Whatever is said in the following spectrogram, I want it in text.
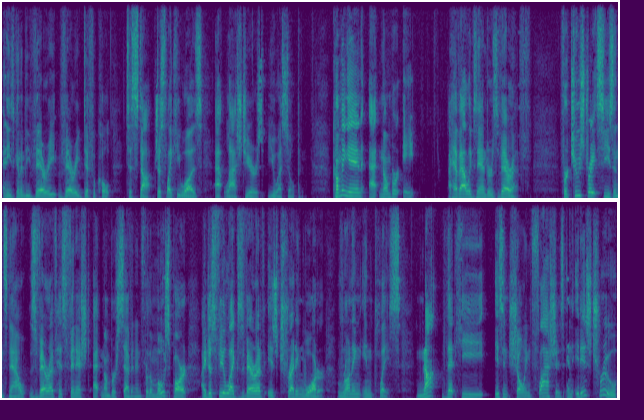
and he's going to be very, very difficult to stop, just like he was at last year's US Open. Coming in at number eight, I have Alexander Zverev. For two straight seasons now, Zverev has finished at number seven. And for the most part, I just feel like Zverev is treading water, running in place. Not that he isn't showing flashes. And it is true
